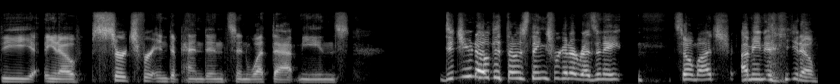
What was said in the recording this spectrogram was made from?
the you know search for independence and what that means. Did you know that those things were going to resonate so much? I mean you know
